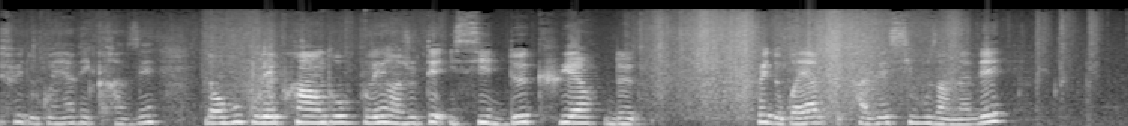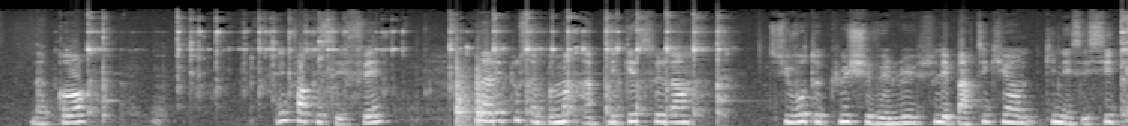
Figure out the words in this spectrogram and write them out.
voilà mes feuilles de goyave écrasées donc vous pouvez prendre vous pouvez rajouter ici deux cuillères de feuilles de goyave écrasées si vous en avez D'accord? Une fois que c'est fait, vous allez tout simplement appliquer cela sur votre cuir chevelu, sur les parties qui, ont, qui nécessitent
